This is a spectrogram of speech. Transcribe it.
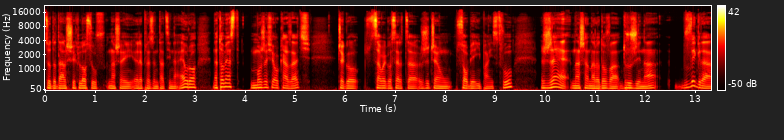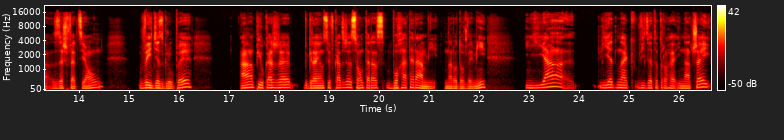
co do dalszych losów naszej reprezentacji na Euro. Natomiast może się okazać, czego z całego serca życzę sobie i Państwu, że nasza narodowa drużyna wygra ze Szwecją, wyjdzie z grupy, a piłkarze grający w kadrze są teraz bohaterami narodowymi. Ja jednak widzę to trochę inaczej.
